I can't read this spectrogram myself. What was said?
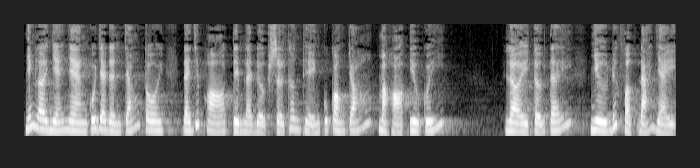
Những lời nhẹ nhàng của gia đình cháu tôi đã giúp họ tìm lại được sự thân thiện của con chó mà họ yêu quý. Lời tử tế như Đức Phật đã dạy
